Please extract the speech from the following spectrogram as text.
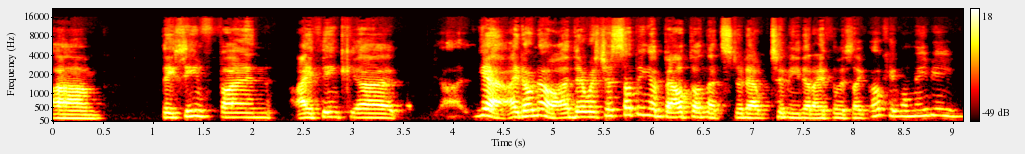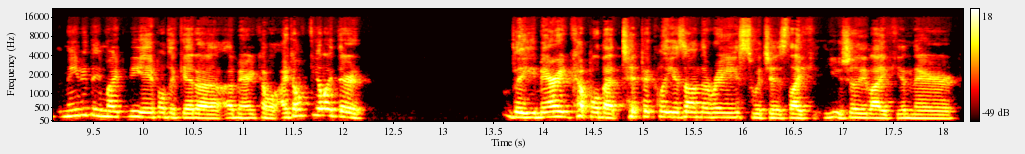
Um, they seem fun. I think uh, yeah, I don't know. Uh, there was just something about them that stood out to me that I was like, okay, well, maybe maybe they might be able to get a, a married couple. I don't feel like they're the married couple that typically is on the race, which is like usually like in their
